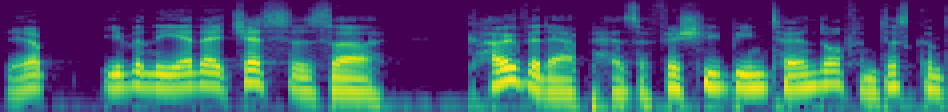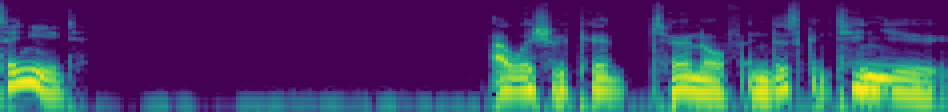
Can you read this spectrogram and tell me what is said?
Yep. Even the NHS's uh, COVID app has officially been turned off and discontinued. I wish we could turn off and discontinue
